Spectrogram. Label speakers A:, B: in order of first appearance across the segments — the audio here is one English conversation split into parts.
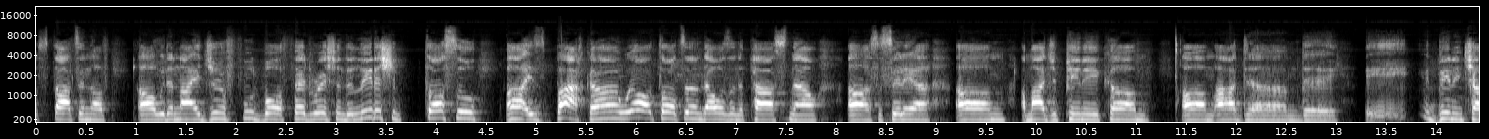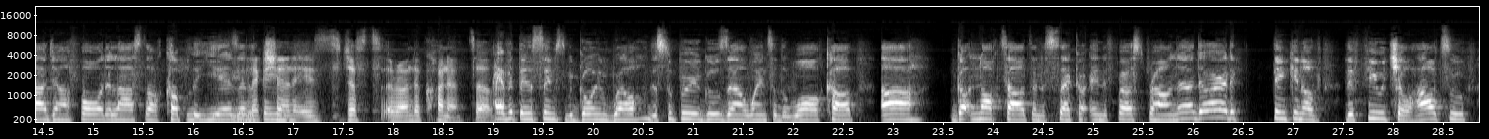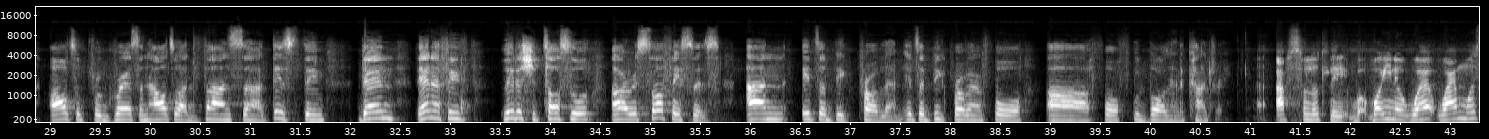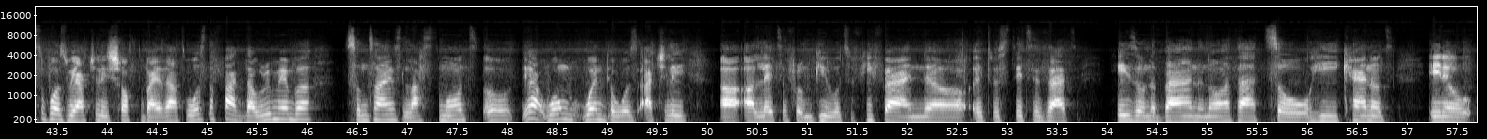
A: We're starting off uh, with the Nigerian Football Federation. The leadership tussle uh, is back. Uh, we all thought that was in the past now. Uh, Cecilia um, Amaju Pinnick um, um, had um, the eh, been in charge uh, for the last uh, couple of years.
B: The election is just around the corner, so
A: everything seems to be going well. The Super Eagles uh, went to the World Cup, uh, got knocked out in the second, in the first round. Uh, they're already thinking of the future, how to how to progress and how to advance uh, this team. Then the NFF leadership tussle uh, resurfaces, and it's a big problem. It's a big problem for uh, for football in the country.
B: Absolutely, but, but you know why, why most of us were actually shocked by that was the fact that we remember sometimes last month, or yeah, when when there was actually uh, a letter from Giwa to FIFA, and uh, it was stated that he's on the ban and all that, so he cannot, you know,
